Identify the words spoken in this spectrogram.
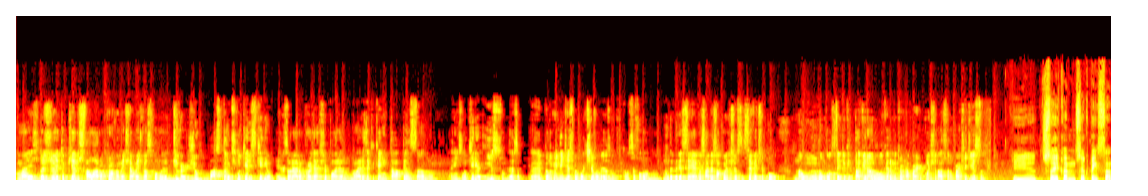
mas do jeito que eles falaram, provavelmente realmente você falou, divergiu bastante do que eles queriam. Eles olharam o projeto tipo, olha, não era isso aqui que a gente tava pensando. A gente não queria isso. Deve ser, é, pelo que eu entendi, esse foi o motivo mesmo. Como você falou. Não, não deveria ser ego, sabe? É só coisa tipo, você vê, tipo, não, não gostei do que tá virando, não quero me tornar parte, continuar sendo parte disso. E não sei, cara, não sei o que pensar.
